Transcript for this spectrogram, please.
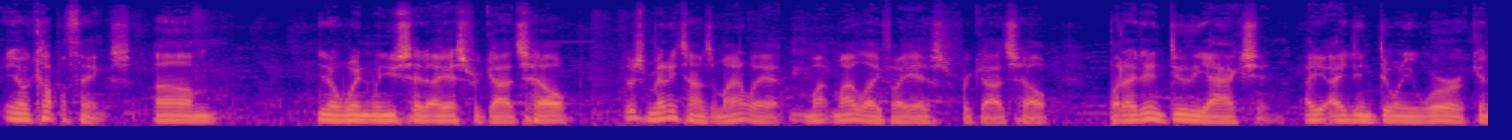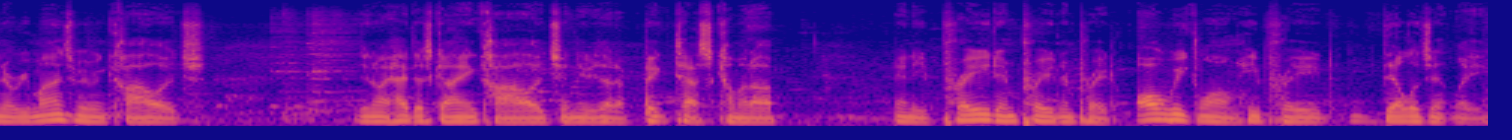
you know, a couple things. Um, you know, when, when you said I asked for God's help, there's many times in my, la- my, my life I asked for God's help, but I didn't do the action. I, I didn't do any work. And it reminds me of in college. You know, I had this guy in college and he had a big test coming up. And he prayed and prayed and prayed. All week long, he prayed diligently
